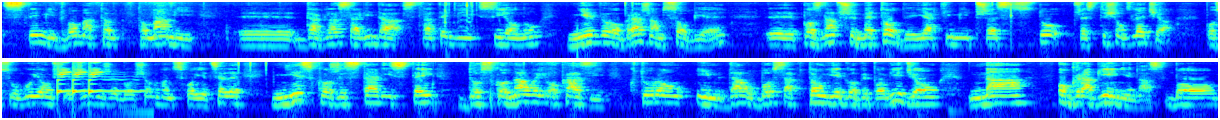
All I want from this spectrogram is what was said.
z tymi dwoma tom, tomami e, Douglasa Lida Strategii Syjonu, nie wyobrażam sobie, e, poznawszy metody, jakimi przez stu, przez tysiąclecia posługują się żeby osiągnąć swoje cele, nie skorzystali z tej doskonałej okazji, którą im dał Bosak tą jego wypowiedzią na ograbienie nas, bo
